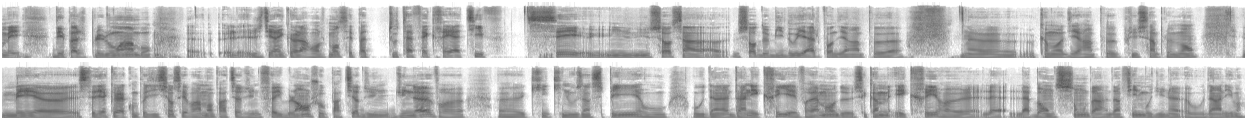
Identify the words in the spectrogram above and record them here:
mais des pages plus loin. Bon, euh, je dirais que l'arrangement c'est pas tout à fait créatif. C'est une, sorte, une sorte de bidouillage pour dire un peu, euh, euh, comment dire, un peu plus simplement. Mais c'est-à-dire que la composition, c'est vraiment partir d'une feuille blanche ou partir d'une œuvre qui, qui, nous inspire ou, ou d'un écrit. Et vraiment, c'est comme écrire la, la bande son d'un film ou d'un livre.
